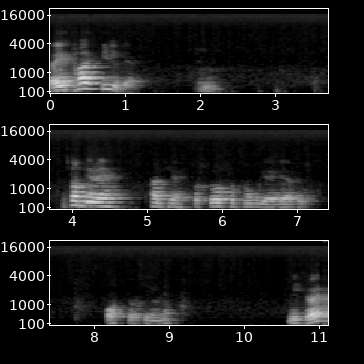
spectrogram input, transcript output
Skal jeg ta et bilde som dere kanskje forstår, så bor jeg her hos Otto og Signe Midtrød.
